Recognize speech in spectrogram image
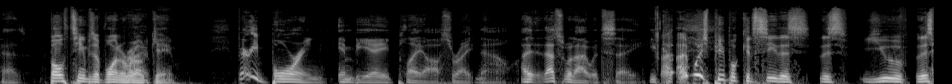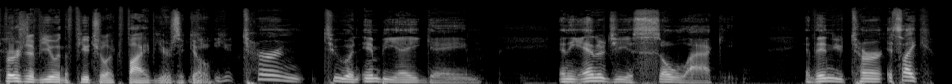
It hasn't. Both teams have won a road game. Very boring NBA playoffs right now. I, that's what I would say. You, I, I wish people could see this this you this version of you in the future, like five years ago. you, you turn to an NBA game, and the energy is so lacking, and then you turn. It's like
